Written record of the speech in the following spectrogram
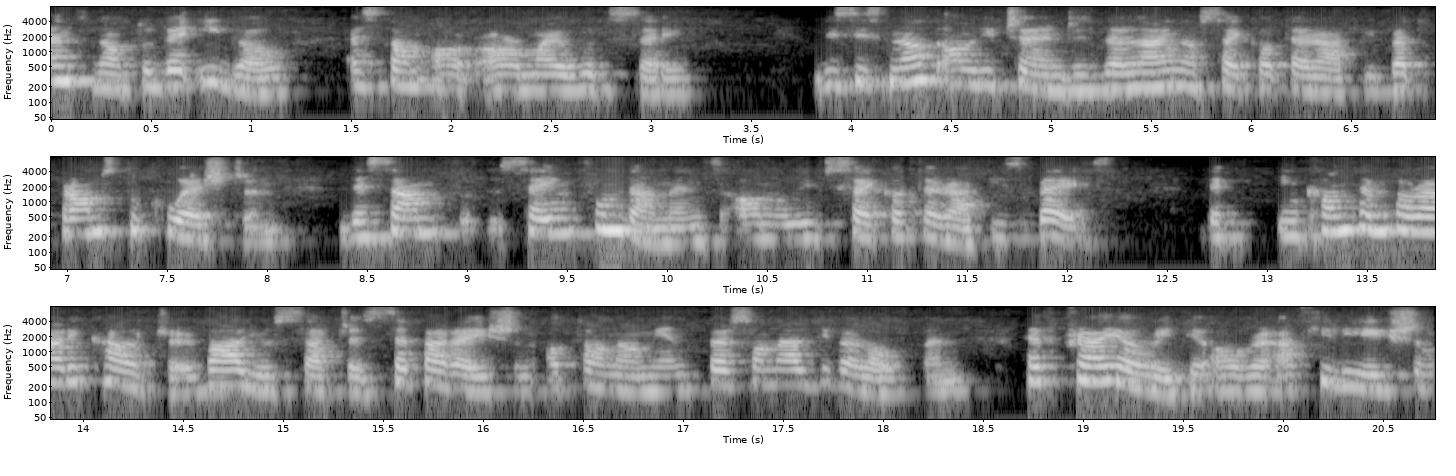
and not to the ego, as Tom or, or would say. This is not only changes the line of psychotherapy, but prompts to question the same, same fundaments on which psychotherapy is based. The, in contemporary culture, values such as separation, autonomy, and personal development have priority over affiliation,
